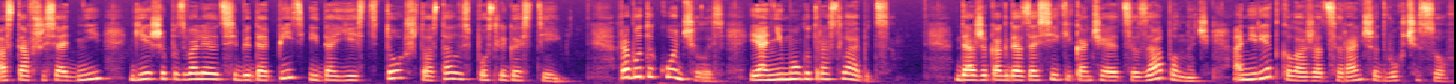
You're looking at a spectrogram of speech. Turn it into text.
Оставшись одни, гейши позволяют себе допить и доесть то, что осталось после гостей. Работа кончилась, и они могут расслабиться. Даже когда засики кончается за полночь, они редко ложатся раньше двух часов.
